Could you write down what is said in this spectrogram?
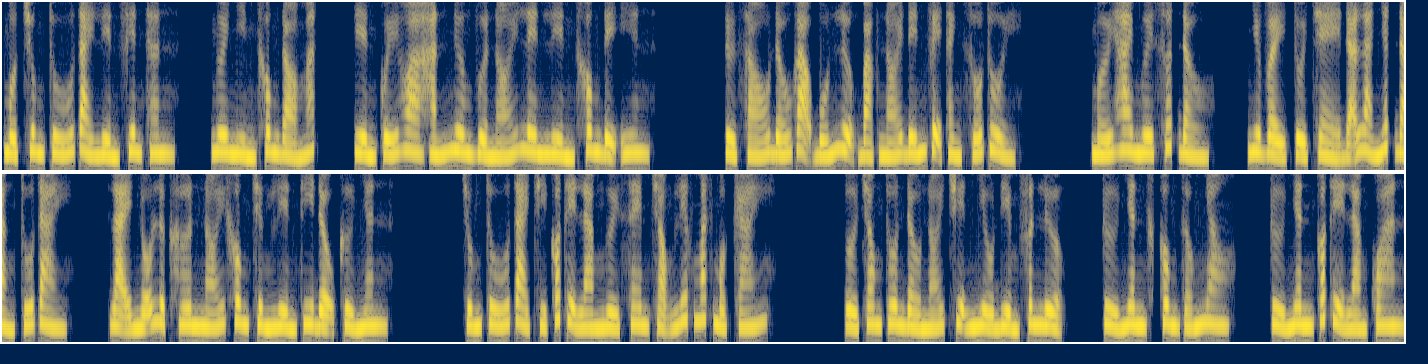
Một trung tú tài liền phiên thân, ngươi nhìn không đỏ mắt, tiền quế hoa hắn nương vừa nói lên liền không để yên. Từ sáu đấu gạo bốn lượng bạc nói đến vệ thành số tuổi. Mới 20 xuất đầu, như vậy tuổi trẻ đã là nhất đẳng tú tài, lại nỗ lực hơn nói không chừng liền thi đậu cử nhân. Chúng tú tài chỉ có thể làm người xem trọng liếc mắt một cái. Ở trong thôn đầu nói chuyện nhiều điểm phân lượng, cử nhân không giống nhau, cử nhân có thể làm quan.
